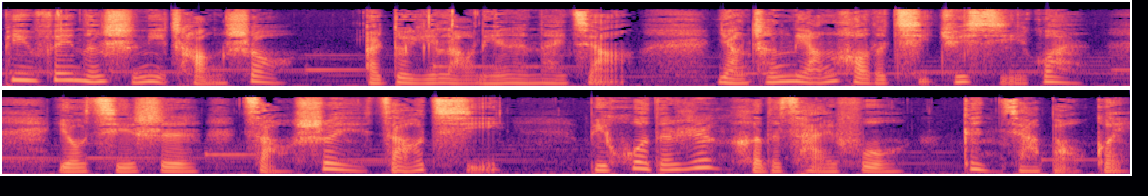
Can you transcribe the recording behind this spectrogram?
并非能使你长寿。而对于老年人来讲，养成良好的起居习惯，尤其是早睡早起，比获得任何的财富更加宝贵。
